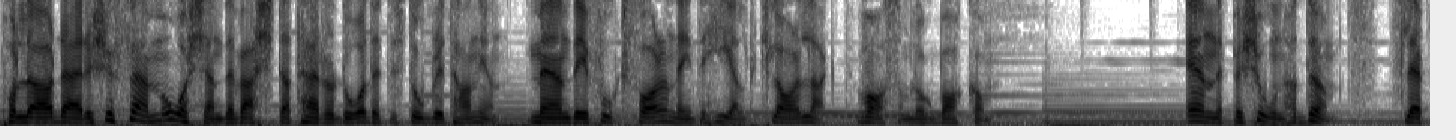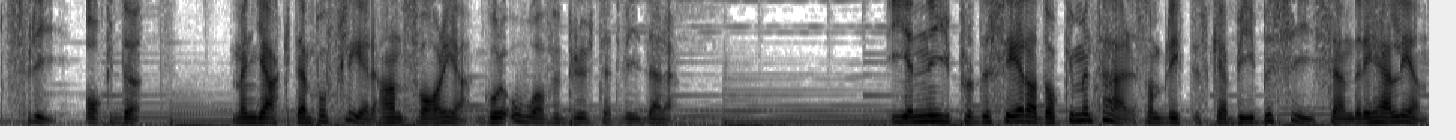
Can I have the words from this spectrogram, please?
På lördag är det 25 år sedan det värsta terrordådet i Storbritannien, men det är fortfarande inte helt klarlagt vad som låg bakom. En person har dömts, släppts fri och dött. Men jakten på fler ansvariga går oavbrutet vidare. I en nyproducerad dokumentär som brittiska BBC sänder i helgen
